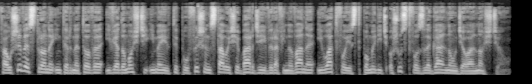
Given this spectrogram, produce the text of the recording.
Fałszywe strony internetowe i wiadomości e-mail typu phishing stały się bardziej wyrafinowane i łatwo jest pomylić oszustwo z legalną działalnością.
